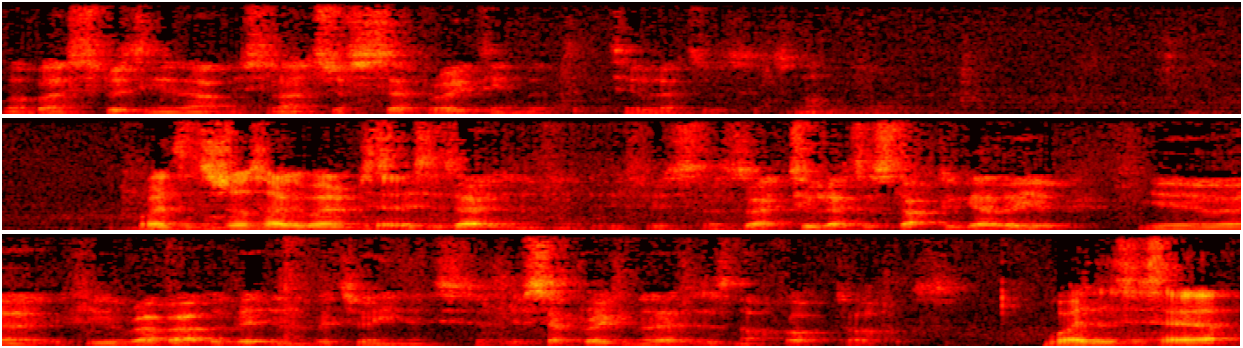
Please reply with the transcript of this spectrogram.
Well, by splitting it up, it's like just separating the t- two letters. It's not. Where does the Shul Hagabrim It's, say it's, this? exactly, it's, it's, it's like two letters stuck together. You, you, uh, if you rub out the bit in between, it's you're separating the letters. It's not hot dogs. Where does he say that?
